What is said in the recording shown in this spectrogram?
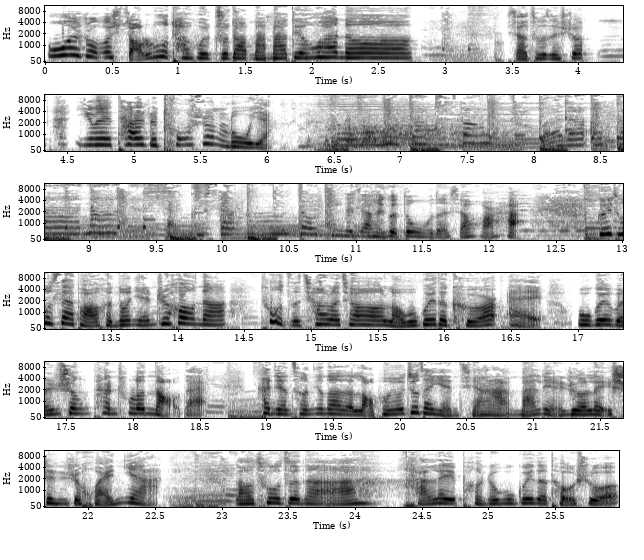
为什么小鹿他会知道妈妈电话呢？”小兔子说：“嗯，因为它是通讯录呀。”再讲一个动物的笑话哈，龟兔赛跑很多年之后呢，兔子敲了敲老乌龟的壳，哎，乌龟闻声探出了脑袋，看见曾经的老朋友就在眼前啊，满脸热泪，甚至怀念啊。老兔子呢啊，含泪捧着乌龟的头说：“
